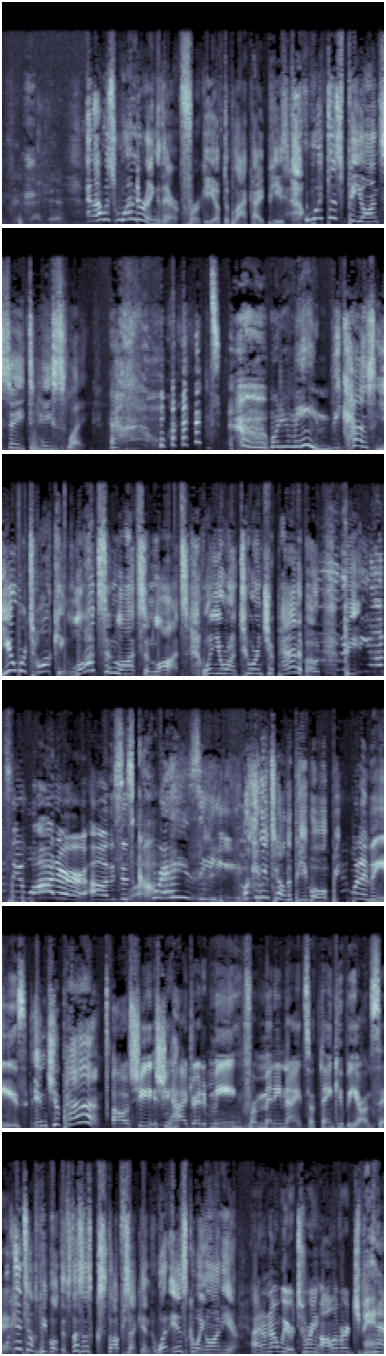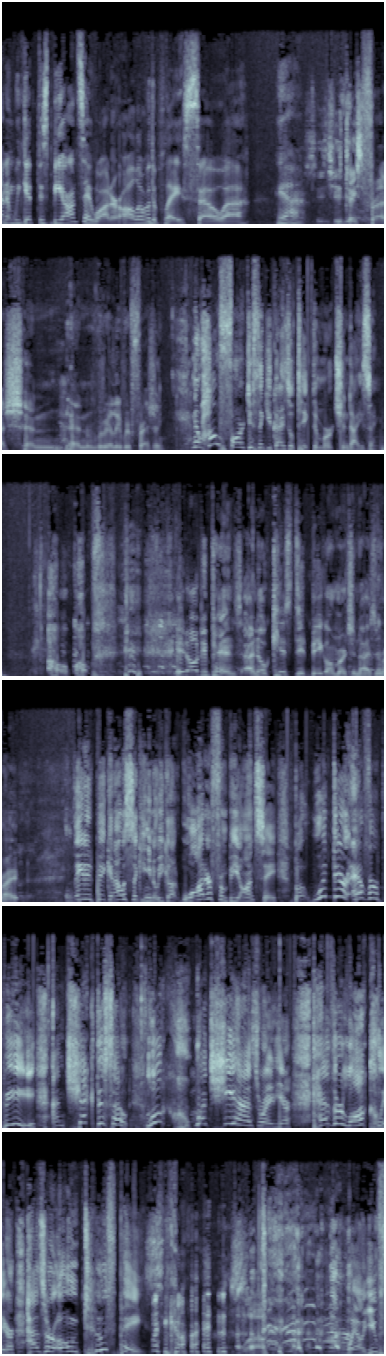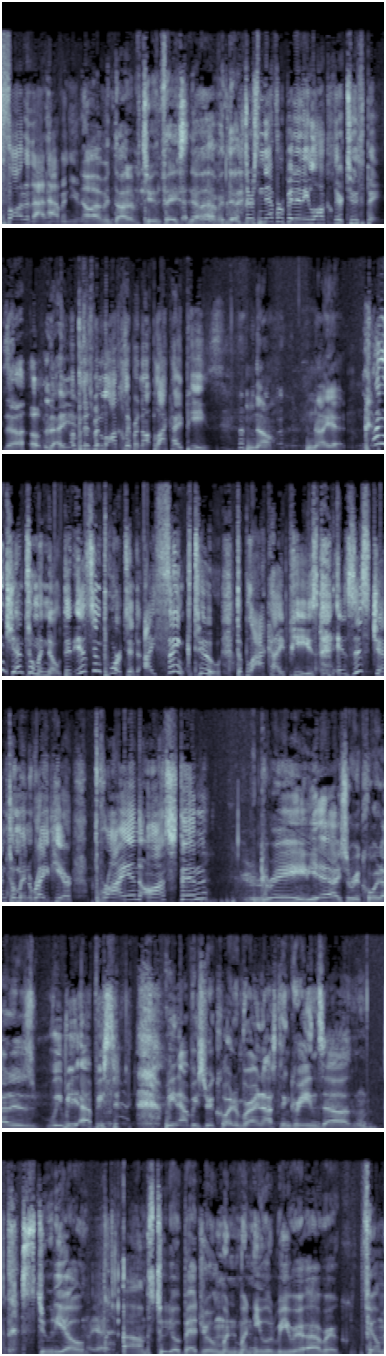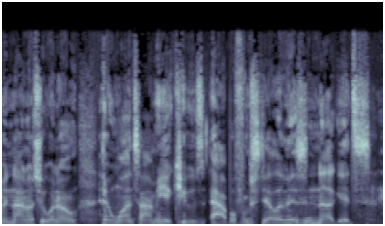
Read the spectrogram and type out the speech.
And I was wondering there, Fergie of the Black Eyed Peas, what does Beyonce taste like? what? What do you mean? Because you were talking lots and lots and lots when you were on tour in Japan about. Be- Beyonce water. Oh, this is crazy. what can you tell the people be- One of these. in Japan? Oh, she she hydrated me for many nights. So thank you, Beyonce. What can you tell the people about this? Let's just stop for a second. What is going on here? I don't know. We were touring all over Japan, and we get this Beyonce water all over the place. So uh, yeah. She, she tastes fresh and and really refreshing. Now, how far do you think you guys will take the merchandising? Oh, oh. it all depends. I know Kiss did big on merchandising, right? They did big, and I was thinking, you know, you got water from Beyonce, but would there ever be? And check this out. Look what she has right here. Heather Locklear has her own toothpaste. Now, Will, you've thought of that, haven't you? No, I haven't thought of toothpaste. No, I haven't done. There's never been any Locklear toothpaste. No, Uh, But there's been Locklear, but not Black Eyed Peas. No, not yet. One gentleman note that is important, I think, too, the Black Eyed Peas, is this gentleman right here, Brian Austin. Green, yeah, I used to record out his. We me, I used to, me and I used to record in Brian Austin Green's uh, studio, um, studio bedroom when, when he would be re, uh, re, filming 90210. And one time he accused Apple from stealing his nuggets.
